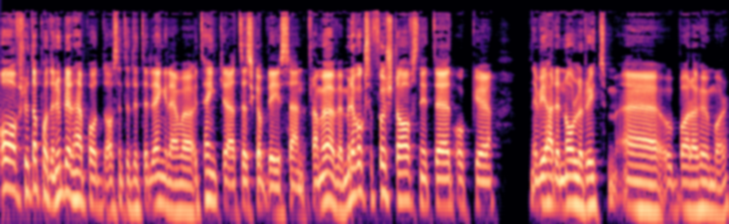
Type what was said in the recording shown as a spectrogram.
avslutar podden. Nu blir det här poddavsnittet lite längre än vad vi tänker att det ska bli sen framöver. Men det var också första avsnittet och eh, vi hade noll rytm eh, och bara humor.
